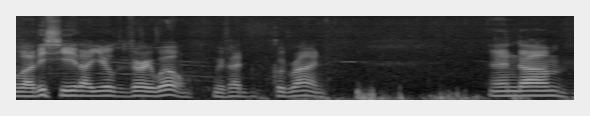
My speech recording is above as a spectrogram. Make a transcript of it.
Although this year they yielded very well. We've had good rain. And um,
